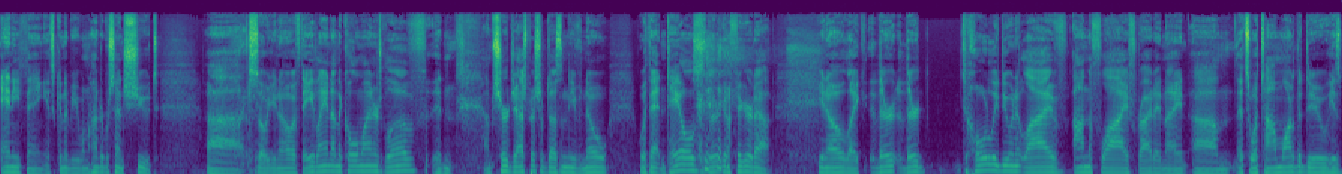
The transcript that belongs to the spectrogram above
anything. It's going to be 100% shoot. Uh, so you know, if they land on the coal miner's glove, and I'm sure Josh Bishop doesn't even know what that entails, they're going to figure it out. You know, like they're they're totally doing it live on the fly Friday night. Um, that's what Tom wanted to do. His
